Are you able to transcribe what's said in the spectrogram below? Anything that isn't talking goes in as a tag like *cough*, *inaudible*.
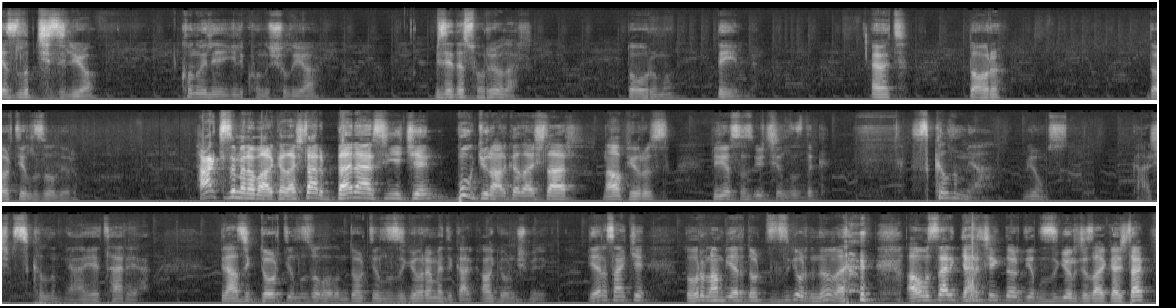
Yazılıp çiziliyor. Konuyla ilgili konuşuluyor. Bize de soruyorlar. Doğru mu? Değil mi? Evet. Doğru. 4 yıldız oluyorum. Herkese merhaba arkadaşlar. Ben Ersin Yekin. Bugün arkadaşlar ne yapıyoruz? Biliyorsunuz 3 yıldızlık. Sıkıldım ya. Biliyor musun? Karşım sıkıldım ya. Yeter ya. Birazcık 4 yıldız olalım. 4 yıldızı göremedik. Aa görmüş müydük? Bir ara sanki doğru lan bir ara 4 yıldızı gördün değil mi? *laughs* Ama bu sefer gerçek 4 yıldızı göreceğiz arkadaşlar.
